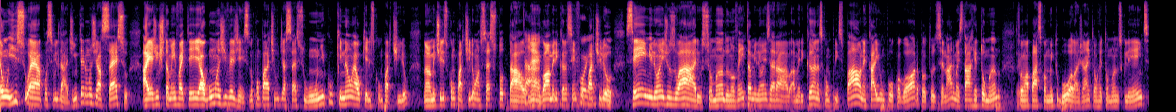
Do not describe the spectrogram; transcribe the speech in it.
Então, isso é a possibilidade. Em termos de acesso, aí a gente também vai ter algumas divergências. No comparativo de acesso único, que não é o que eles compartilham. Normalmente, eles compartilham acesso total, Tá. né? Igual a americana sempre Foi, compartilhou. 100 milhões de usuários, somando 90 milhões era americanas como principal, né? Caiu um pouco agora pelo todo o cenário, mas está retomando. Foi uma Páscoa muito boa lá já, então retomando os clientes.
